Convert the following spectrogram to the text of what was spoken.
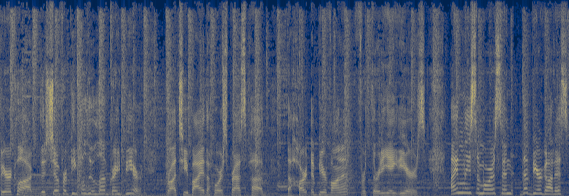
Beer O'Clock, the show for people who love great beer. Brought to you by the Horse Brass Pub, the heart of Beervana for 38 years. I'm Lisa Morrison, the beer goddess.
